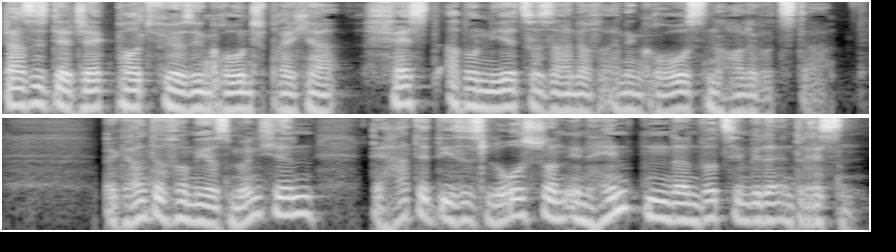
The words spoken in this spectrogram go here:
Das ist der Jackpot für Synchronsprecher, fest abonniert zu sein auf einen großen Hollywood-Star. Bekannter von mir aus München, der hatte dieses Los schon in Händen, dann wird's ihm wieder entrissen.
